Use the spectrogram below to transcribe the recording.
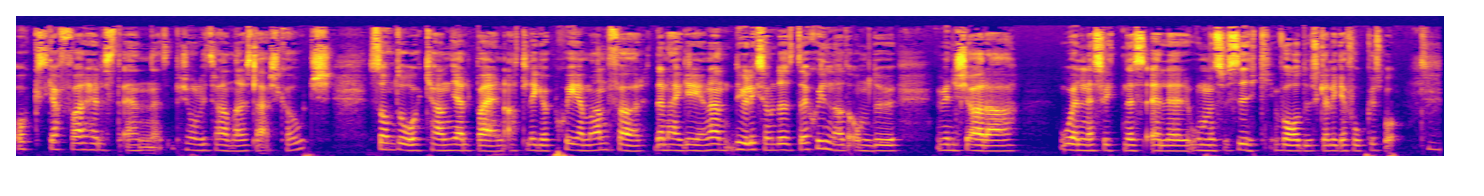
och skaffar helst en personlig tränare slash coach. Som då kan hjälpa en att lägga upp scheman för den här grenen. Det är ju liksom lite skillnad om du vill köra wellness, fitness eller women's fysik. Vad du ska lägga fokus på. Mm.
